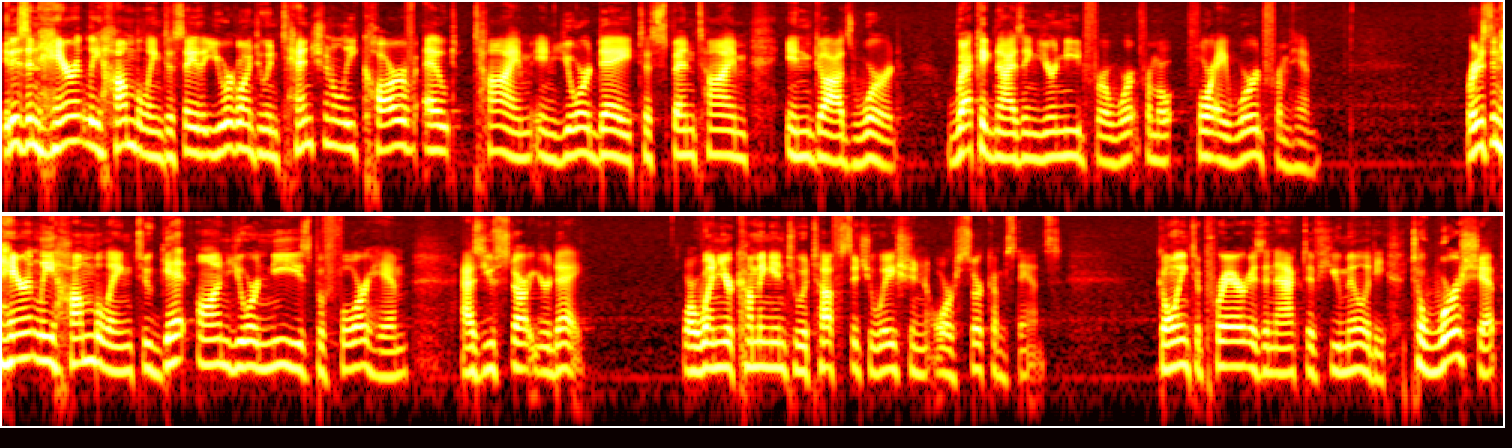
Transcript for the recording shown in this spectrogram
It is inherently humbling to say that you are going to intentionally carve out time in your day to spend time in God's Word, recognizing your need for a word from a, for a word from Him. Or it is inherently humbling to get on your knees before Him as you start your day, or when you're coming into a tough situation or circumstance. Going to prayer is an act of humility. To worship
